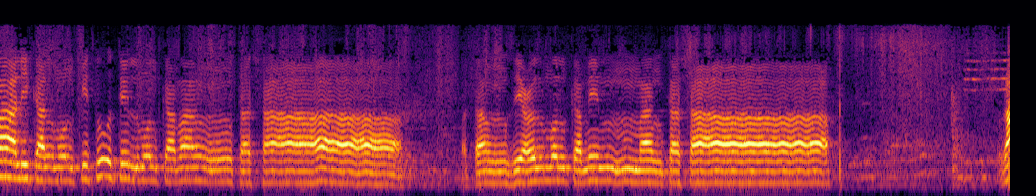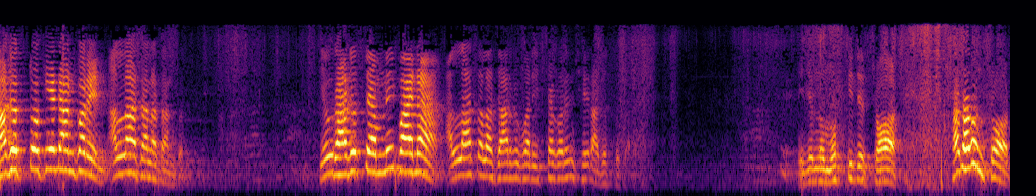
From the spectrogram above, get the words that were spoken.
মালিকাল মুলকি তুতিল মুলকা মান তাশা। তানজিউল মুলকা মিম্মান তাশা রাজত্ব কে দান করেন? আল্লাহ তাআলা দান করেন। কেউ রাজত্ব এমনিই পায় না। আল্লাহ তাআলা যার ব্যাপারে ইচ্ছা করেন, সে রাজত্ব পায় এই জন্য মসজিদের চট, সাধারণ চট,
